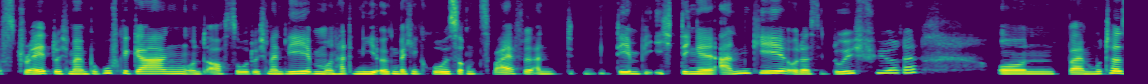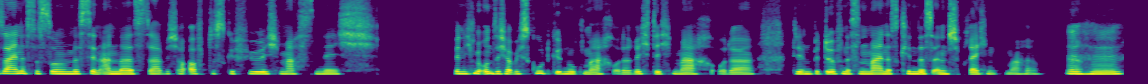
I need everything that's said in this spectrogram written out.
straight durch meinen Beruf gegangen und auch so durch mein Leben und hatte nie irgendwelche größeren Zweifel an dem, wie ich Dinge angehe oder sie durchführe. Und beim Muttersein ist es so ein bisschen anders. Da habe ich auch oft das Gefühl, ich mache es nicht, bin ich mir unsicher, ob ich es gut genug mache oder richtig mache oder den Bedürfnissen meines Kindes entsprechend mache. Mhm.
